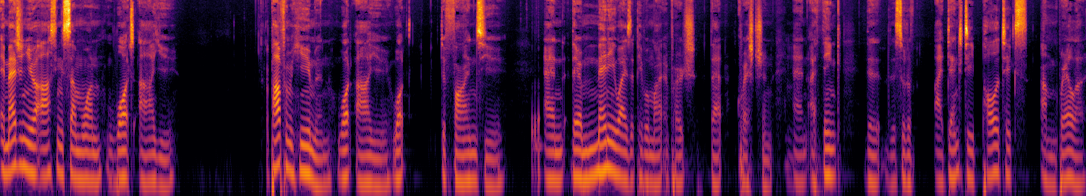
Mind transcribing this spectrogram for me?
imagine you're asking someone, "What are you?" Apart from human, what are you? What defines you? And there are many ways that people might approach that question. And I think the the sort of identity politics umbrella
